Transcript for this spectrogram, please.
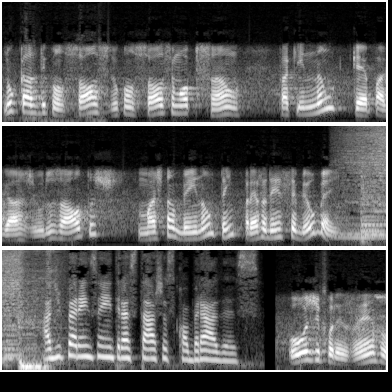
No caso de consórcio, o consórcio é uma opção para quem não quer pagar juros altos, mas também não tem pressa de receber o bem. A diferença entre as taxas cobradas? Hoje, por exemplo,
